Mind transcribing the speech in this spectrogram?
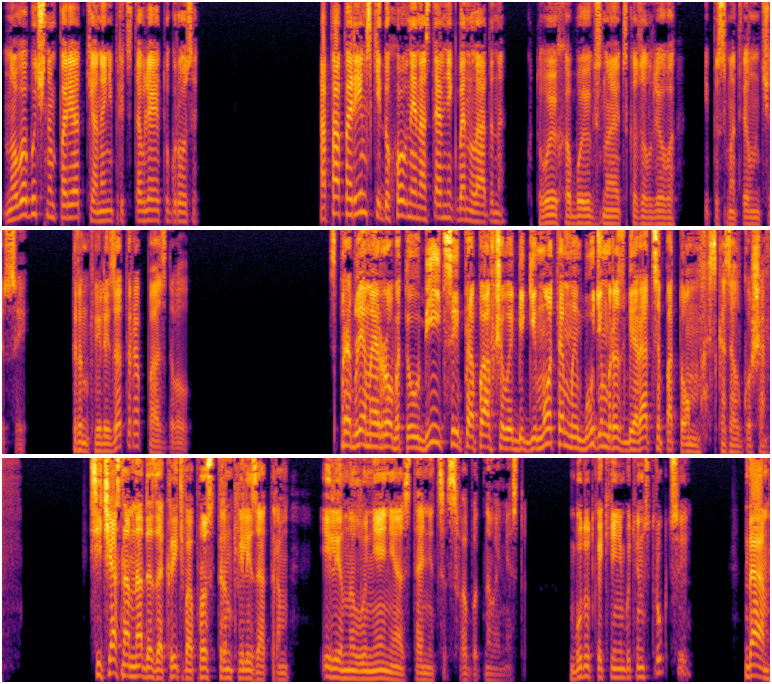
«Но в обычном порядке она не представляет угрозы». «А папа римский — духовный наставник Бен Ладена». «Кто их обоих знает», — сказал Лёва и посмотрел на часы. Транквилизатор опаздывал. «С проблемой робота-убийцы и пропавшего бегемота мы будем разбираться потом», — сказал Гоша. «Сейчас нам надо закрыть вопрос с транквилизатором, или на Луне не останется свободного места». «Будут какие-нибудь инструкции?» «Да.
